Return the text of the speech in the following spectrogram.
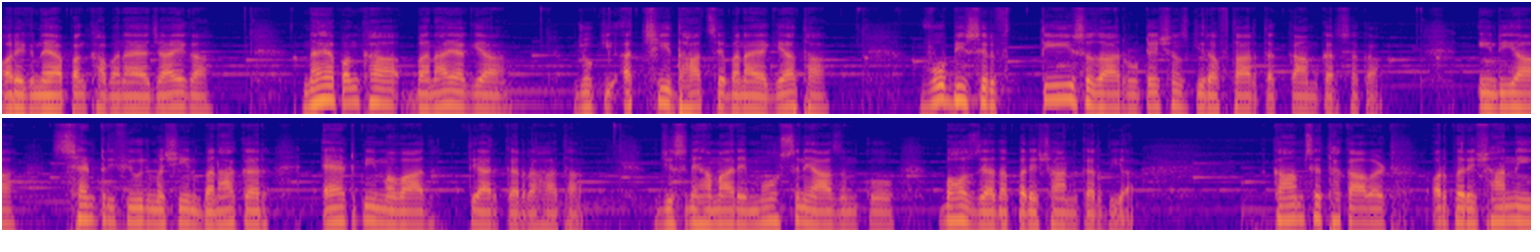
और एक नया पंखा बनाया जाएगा। नया पंखा बनाया गया, जो कि अच्छी धात से बनाया गया था, वो भी सिर्फ़ तीस हज़ार रोटेशंस की रफ्तार तक काम कर सका। इंडिया सेंट्रीफ्यूज मशीन बनाकर एटमी मवाद तैयार कर रहा था, जिसने हमारे मोहसिन आज़म को बहुत ज़्यादा परेशान कर दिया। काम से थकावट और परेशानी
